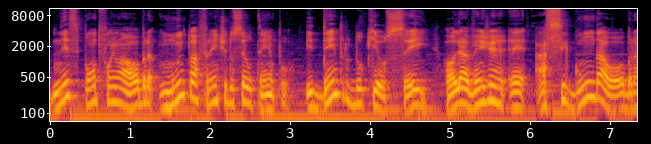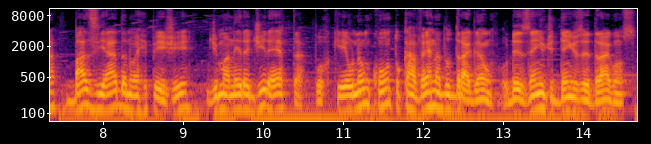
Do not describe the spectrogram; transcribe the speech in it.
nesse ponto foi uma obra muito à frente do seu tempo. E dentro do que eu sei, Holy Avenger é a segunda obra baseada no RPG de maneira direta, porque eu não conto Caverna do Dragão, o desenho de Dungeons and Dragons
